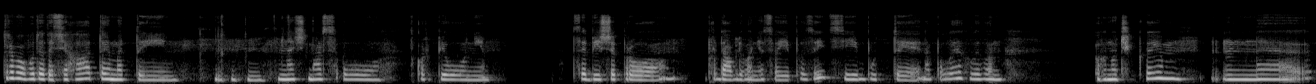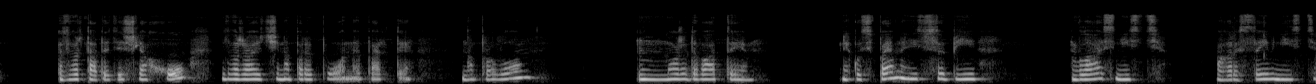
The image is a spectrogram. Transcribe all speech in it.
Треба буде досягати мети. Значить, Марс у Скорпіоні. Це більше про продавлювання своєї позиції, бути наполегливим, гнучким, не звертати зі шляху, зважаючи на перепони, перти на пролом, може давати якусь впевненість в собі, власність, агресивність,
